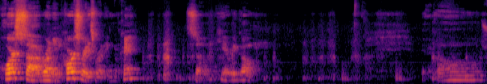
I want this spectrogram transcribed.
horse uh, running horse race running. Okay, so here we go. Here goes.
